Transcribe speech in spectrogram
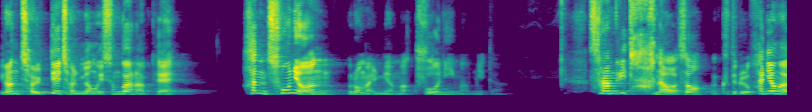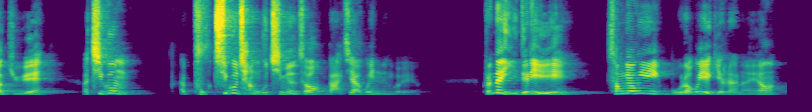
이런 절대 절명의 순간 앞에 한 소년으로 말미암아 구원이 임합니다. 사람들이 다 나와서 그들을 환영하기 위해 지금 북치고 장구치면서 맞이하고 있는 거예요. 그런데 이들이 성경이 뭐라고 얘기를 하나요?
